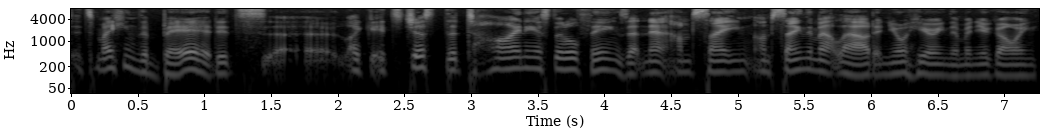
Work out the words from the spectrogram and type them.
it's making the bed. It's uh, like it's just the tiniest little things that now I'm saying I'm saying them out loud, and you're hearing them, and you're going,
